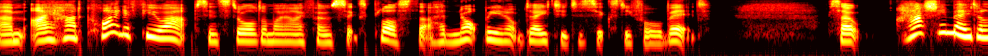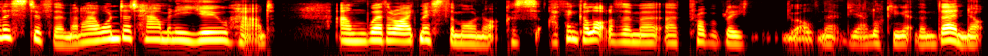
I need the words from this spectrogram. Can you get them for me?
Um, I had quite a few apps installed on my iPhone 6 Plus that had not been updated to 64 bit. So I actually made a list of them and I wondered how many you had and whether I'd missed them or not, because I think a lot of them are, are probably, well, yeah, looking at them, they're not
